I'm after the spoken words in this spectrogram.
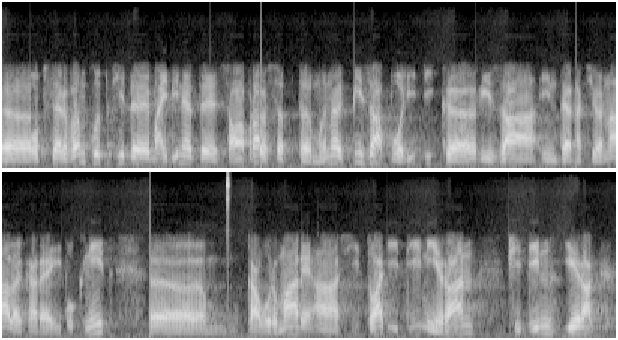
Uh, observăm cu toții de mai bine de, sau aproape o săptămână, criza politică, criza internațională care a izbucnit uh, ca urmare a situației din Iran și din Irak.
